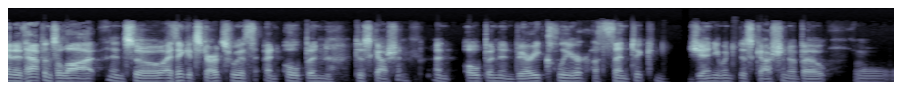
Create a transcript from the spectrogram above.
And it happens a lot. And so i think it starts with an open discussion an open and very clear authentic genuine discussion about well,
